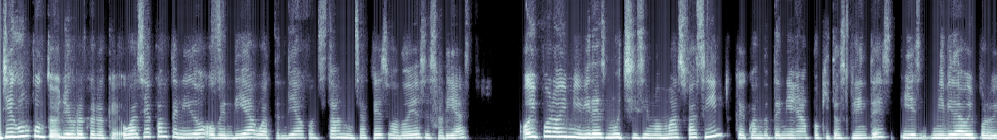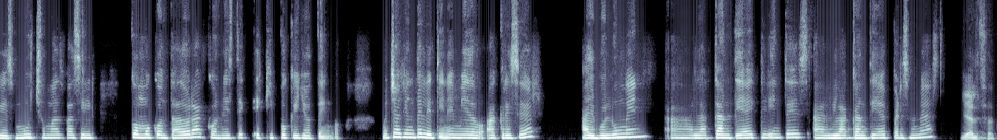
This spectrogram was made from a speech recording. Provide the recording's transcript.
llegó un punto, yo recuerdo que o hacía contenido o vendía o atendía o contestaba mensajes o doy asesorías. Hoy por hoy mi vida es muchísimo más fácil que cuando tenía poquitos clientes y es, mi vida hoy por hoy es mucho más fácil como contadora con este equipo que yo tengo. Mucha gente le tiene miedo a crecer, al volumen, a la cantidad de clientes, a la cantidad de personas. Y al SAT.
